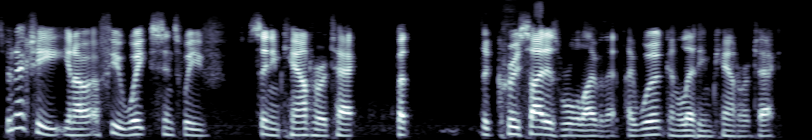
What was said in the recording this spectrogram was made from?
It's been actually you know a few weeks since we've seen him counter attack, but the Crusaders were all over that. They weren't going to let him counter attack.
